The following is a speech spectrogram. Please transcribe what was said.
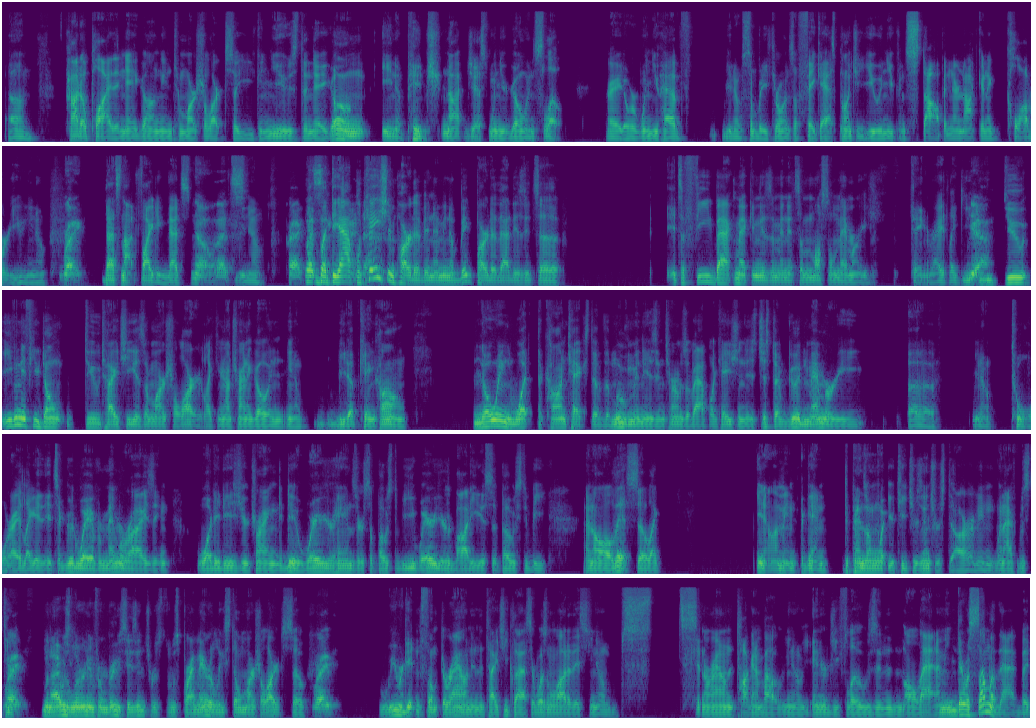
um how to apply the Neigong into martial arts so you can use the Neigong in a pinch, not just when you're going slow, right? Or when you have, you know, somebody throwing a fake ass punch at you and you can stop and they're not going to clobber you, you know. Right. That's not fighting. That's, No, that's you know, practice. but but the application part of it i mean a big part of that is it's a it's a feedback mechanism and it's a muscle memory thing right like you, Yeah. you do even if you don't do tai chi as a martial art like you're not trying to go and you know beat up king kong knowing what the context of the movement is in terms of application is just a good memory uh you know tool right? Like it, it's a good way of memorizing what it is you're trying to do where your hands are supposed to be where your body is supposed to be and all this. So like you know i mean again depends on what your teacher's interests are. I mean when i was te- right, when i was learning from bruce his interest was primarily still martial arts. So right, we were getting thumped around in the Tai Chi class. There wasn't a lot of this, you know, sitting around talking about, you know, energy flows and all that. I mean, there was some of that, but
